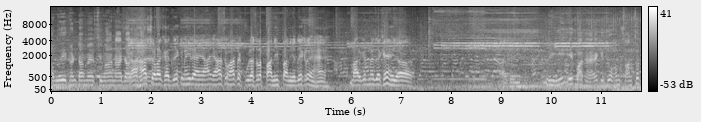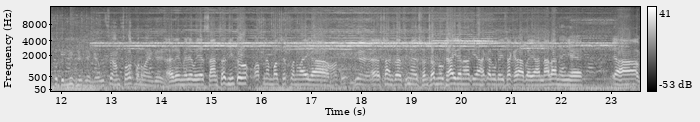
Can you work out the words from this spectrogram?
हम लोग एक घंटा में सिवान आ जाते यहाँ हैं। सड़क है देख नहीं रहे हैं यहाँ यहाँ से वहाँ तक पूरा सड़क पानी पानी है देख रहे हैं। मार्केट में देखे हैं इधर नहीं, एक बात है कि जो हम सांसद को दिल्ली भेजेंगे उससे हम सड़क बनवाएँगे। अरे मेरे भैया सांसद ही तो अपना मत से बनवाएगा। हाँ तो ये सांसद में संसद में उठाएगा ना कि यहाँ का रोड ऐसा खराब है यहाँ नाला नहीं है यहाँ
